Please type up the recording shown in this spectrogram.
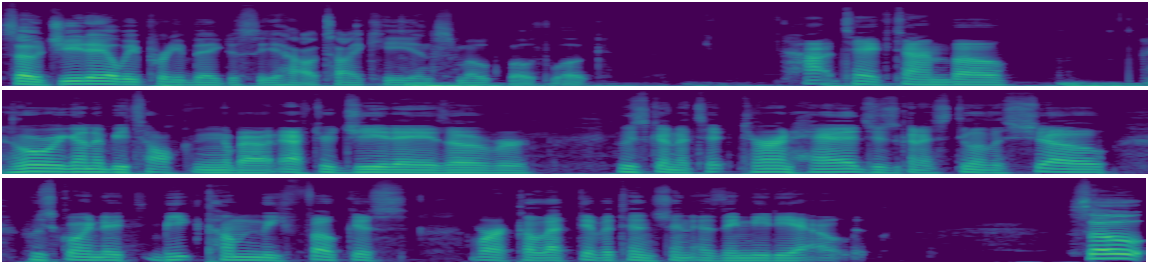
So G Day will be pretty big to see how Tykee and Smoke both look. Hot take time, Bo. Who are we going to be talking about after G Day is over? Who's going to turn heads? Who's going to steal the show? Who's going to become the focus of our collective attention as a media outlet? So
